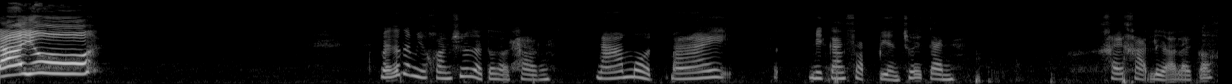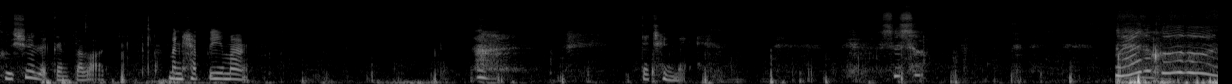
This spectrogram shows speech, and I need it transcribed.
รออยู่ มันก็จะมีความช่วยเหลือตลอดทาง น้ำหมดไม้ มีการสับเปลี่ยนช่วยกัน ใครขาดเหลืออะไรก็คือช่วยเหลือกันตลอด มันแฮปปี้มาก จะถึงแหละสู้ๆว้าวทุกคน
